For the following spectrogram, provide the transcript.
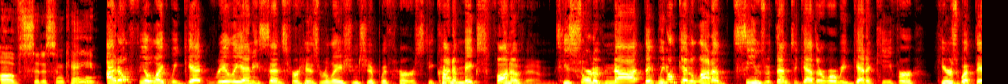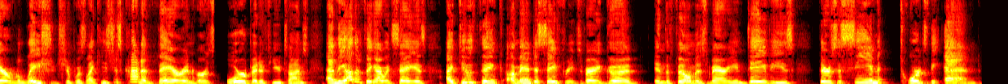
of Citizen Kane. I don't feel like we get really any sense for his relationship with Hearst. He kind of makes fun of him. He's sort of not, they, we don't get a lot of scenes with them together where we get a key for here's what their relationship was like. He's just kind of there in her orbit a few times. And the other thing I would say is I do think Amanda Seyfried's very good in the film as Marion Davies. There's a scene towards the end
